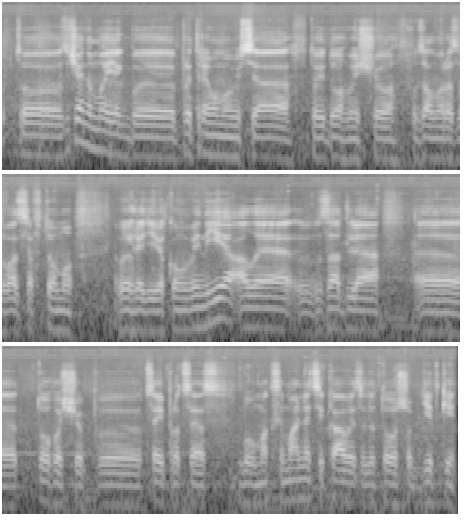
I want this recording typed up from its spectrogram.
Тобто, звичайно, ми якби притримуємося той догми, що футзал може розвиватися в тому вигляді, в якому він є, але задля того, щоб е, цей процес був максимально цікавий, для того, щоб дітки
